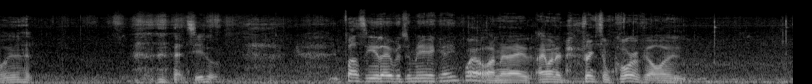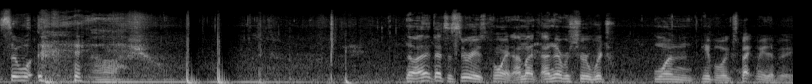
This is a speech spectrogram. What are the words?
Go ahead. That's you. You passing it over to me again? Well, I mean, I, I want to drink some chlorophyll. So what? oh, no, I think that's a serious point. I'm, not, I'm never sure which one people expect me to be.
